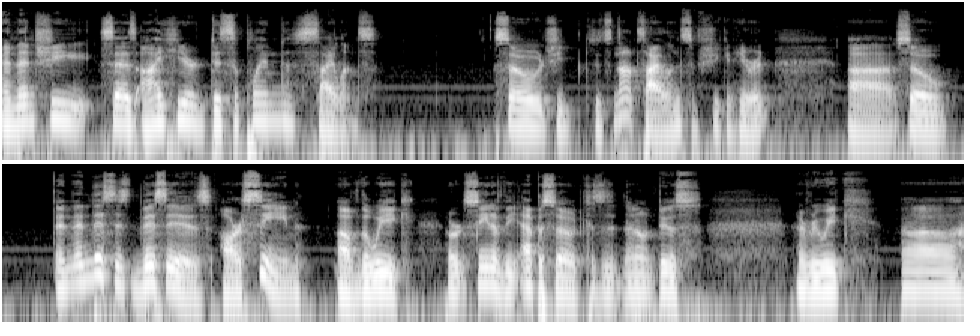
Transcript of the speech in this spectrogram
And then she says, I hear disciplined silence. So she it's not silence if she can hear it. Uh, so and then this is this is our scene of the week or scene of the episode because I don't do this every week. Uh,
